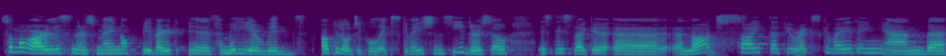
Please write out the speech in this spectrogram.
some of our listeners may not be very uh, familiar with archaeological excavations either. So is this like a, a, a large site that you're excavating and uh,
